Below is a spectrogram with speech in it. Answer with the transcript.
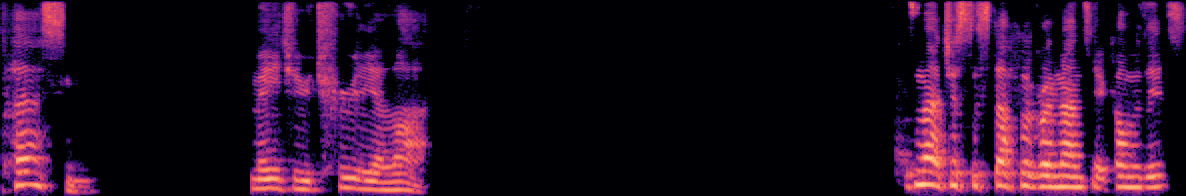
person made you truly alive? Isn't that just the stuff of romantic comedies?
